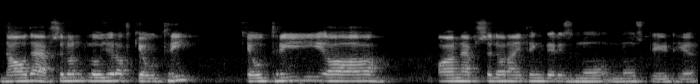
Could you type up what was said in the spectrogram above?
Now the epsilon closure of Q3 Q3 uh, on epsilon, I think there is no no state here.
